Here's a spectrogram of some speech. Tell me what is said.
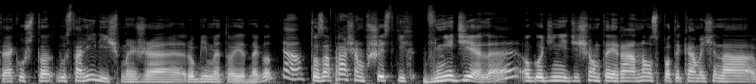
to jak już to ustaliliśmy, że robimy to jednego dnia, to zapraszam wszystkich w niedzielę o godzinie 10 rano. Spotykamy się na,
